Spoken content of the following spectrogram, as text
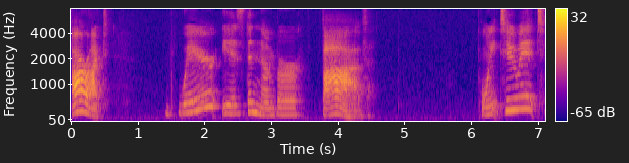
All right. Where is the number five? Point to it.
